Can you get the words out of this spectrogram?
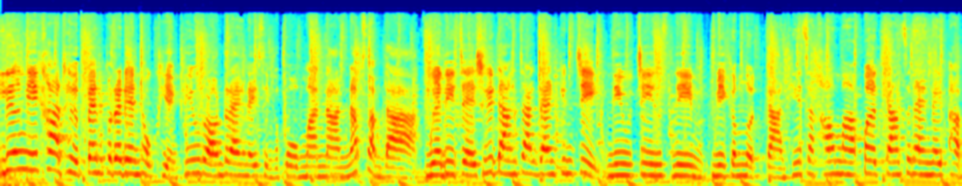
เรื่องนี้ค่ะถือเป็นประเด็นถกเถียงที่ร้อนแรงในสิงคโปร์มานานนับสัปดาห์ เมื่อดีเจชื่อดังจากแดนกิมจิ นิวจีนส์นิมมีกำหนดการที่จะเข้ามาเปิดการแสดงในผับ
